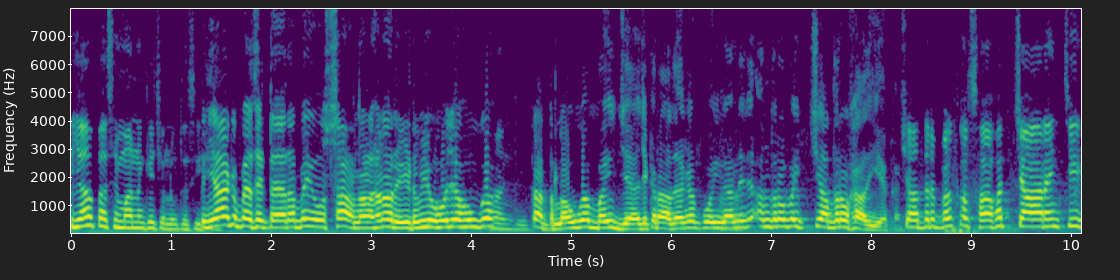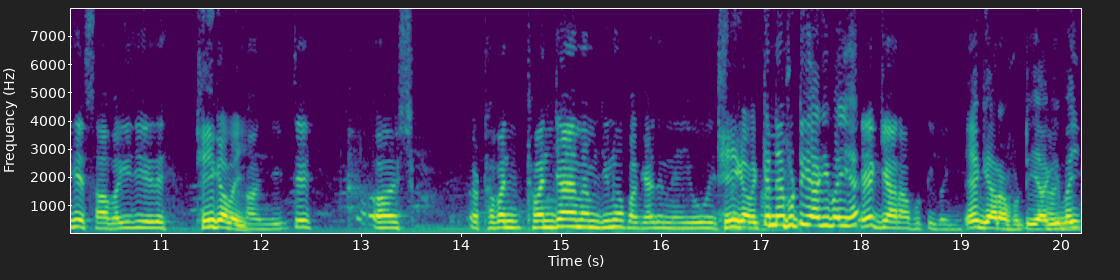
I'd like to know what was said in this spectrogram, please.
50 ਪੈਸੇ ਮੰਨ ਕੇ ਚੱਲੋ ਤੁਸੀਂ। 50 ਕ ਪੈਸੇ ਟਾਇਰ ਆ ਬਾਈ ਉਸ ਹਿਸਾਬ ਨਾਲ ਹਨਾ ਰੇਟ ਵੀ ਉਹੋ ਜਿਹਾ ਹੋਊਗਾ। ਹਾਂਜੀ। ਘੱਟ ਲਾਊਗਾ ਬਾਈ ਜਾਇਜ਼ ਕਰਾ ਦਿਆਂਗੇ ਕੋਈ ਗੱਲ ਨਹੀਂ। ਤੇ ਅੰਦਰੋਂ ਬਾਈ ਚਾਦਰ ਵਿਖਾ ਦਈਏ ਇੱਕ। ਚਾਦਰ ਬਿਲਕੁਲ ਸਾਫ਼ ਆ 4 ਇੰਚੀ ਹਿੱਸਾ ਬਾਈ ਜੀ ਇਹਦੇ। ਠੀਕ ਆ ਬਾਈ। ਹਾਂਜੀ ਤੇ 58 mm ਜਿਹਨੂੰ ਆਪਾਂ ਕਹਿ ਦਿੰਦੇ ਆ ਜੀ ਉਹ ਇਹ- ਠੀਕ ਆ ਬਾਈ ਕਿੰਨੇ ਫੁੱਟੀ ਆ ਗਈ ਬਾਈ ਇਹ? ਇਹ 11 ਫੁੱਟੀ ਬਾਈ। ਜੀ ਇਹ 11 ਫੁੱਟੀ ਆ ਗਈ ਬਾਈ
